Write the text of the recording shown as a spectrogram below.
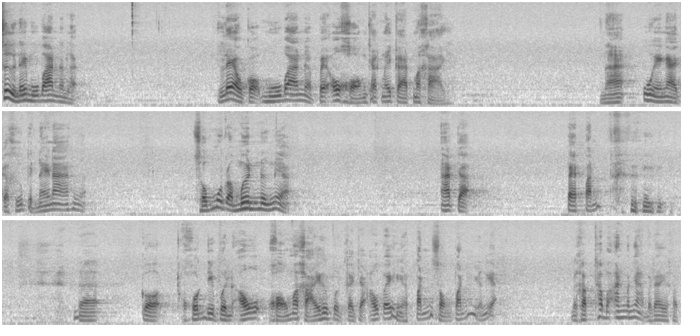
ซื้อในหมู่บ้านนั่นแหละ แล้วก็หมู่บ้านเนี่ยไปเอาของจากในกาดมาขาย นะอู้ง่ายๆก็คือเป็นนายหน้าเฮือสมมุติว่าหมื่นหนึ่งเนี่ย อาจจะแปดปันนะก็คนที่เพิ่นเอาของมาขายคือเพิ่นก็จะเอาไปเนี่ย ปันสองปันอย่างเงี้ยนะครับ ถ้าบ้านมันยากมาได้ครับ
